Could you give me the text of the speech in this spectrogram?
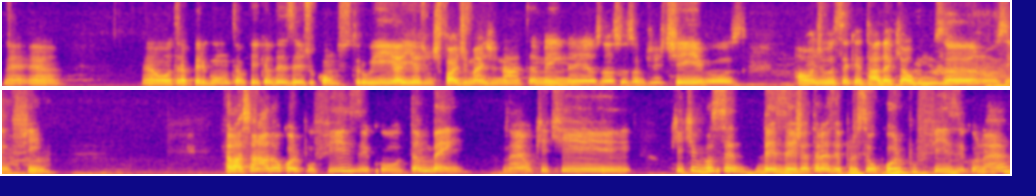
né? É, é outra pergunta, o que, que eu desejo construir, aí a gente pode imaginar também, né, os nossos objetivos, aonde você quer estar daqui a alguns anos, enfim. Relacionado ao corpo físico, também, né? O que que, o que, que você deseja trazer para o seu corpo físico, né?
